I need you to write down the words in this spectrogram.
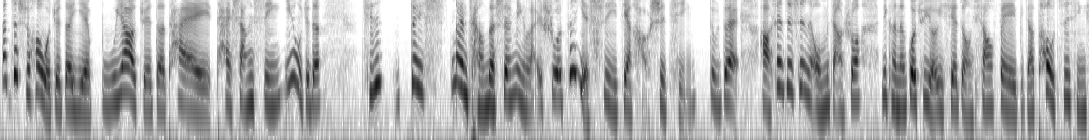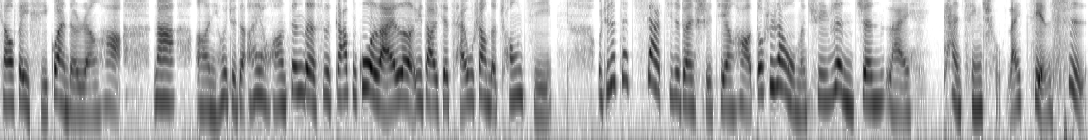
那这时候我觉得也不要觉得太太伤心，因为我觉得其实对漫长的生命来说，这也是一件好事情，对不对？好，甚至是，我们讲说，你可能过去有一些这种消费比较透支型消费习惯的人哈，那呃，你会觉得，哎呀，好像真的是嘎不过来了，遇到一些财务上的冲击。我觉得在夏季这段时间哈，都是让我们去认真来看清楚，来检视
